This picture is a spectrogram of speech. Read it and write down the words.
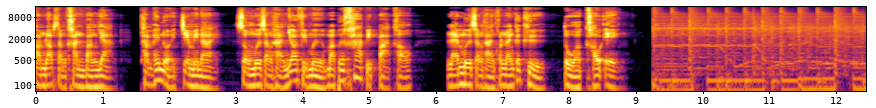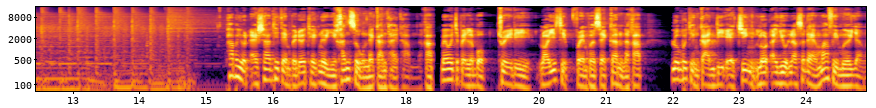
ความลับสำคัญบางอย่างทำให้หน่วย Gemini ส่งมือสังหารยอดฝีมือมาเพื่อฆ่าปิดปากเขา และมือสังหารคนนั้นก็คือ ตัวเขาเอง ภาพยนตร์แอคชั่นที่เต็มไปด้วยเทคโนโลยีขั้นสูงในการถ่ายทำนะครับ ไม่ว่าจะเป็นระบบ 3D 120 เฟรม per second นะครับรวมไปถึงการ de-aging ลดอายุนักแสดงมากฝีมืออย่าง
